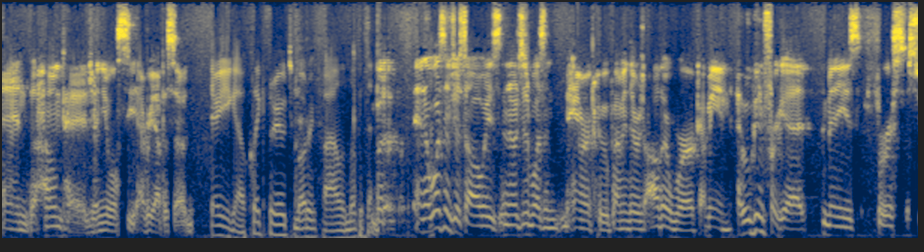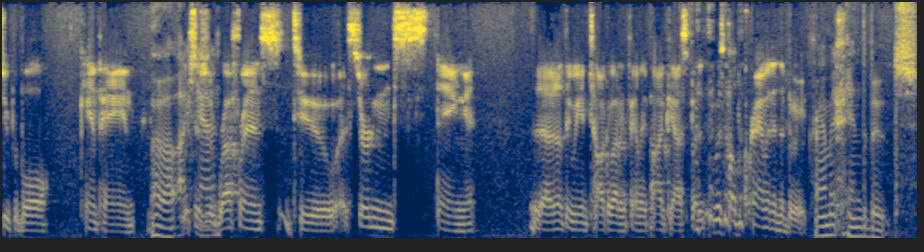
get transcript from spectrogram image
and the homepage, and you will see every episode. There you go. Click through to Motoring File and look at that. But and it wasn't just always, and it just wasn't Hammer and Coop. I mean, there was other work. I mean, who can forget Mini's first Super Bowl campaign, Uh, I which is a reference to a certain thing that I don't think we can talk about in a family podcast, but it was called "Cram It in the Boot." Cram it in the boots.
